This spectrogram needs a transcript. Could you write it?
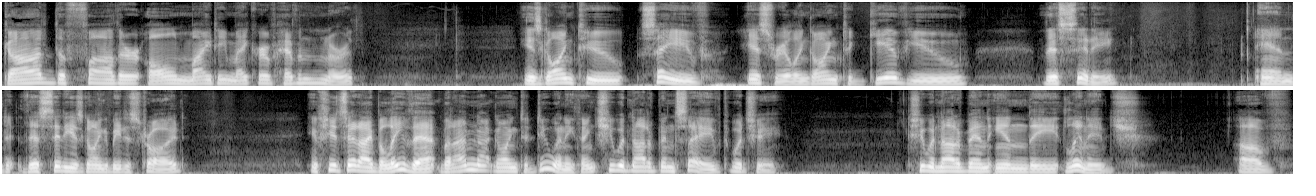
God the Father, Almighty, Maker of heaven and earth, is going to save Israel and going to give you this city, and this city is going to be destroyed. If she had said, I believe that, but I'm not going to do anything, she would not have been saved, would she? She would not have been in the lineage of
